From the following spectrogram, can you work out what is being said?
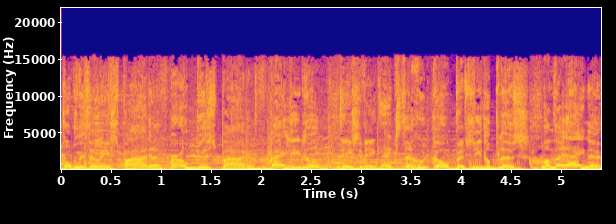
Kom niet alleen sparen, maar ook busparen. Bij Lidl. Deze week extra goedkoop met Lidl Plus mandarijnen.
